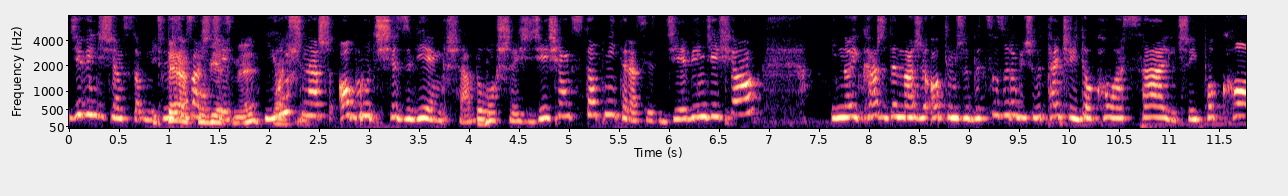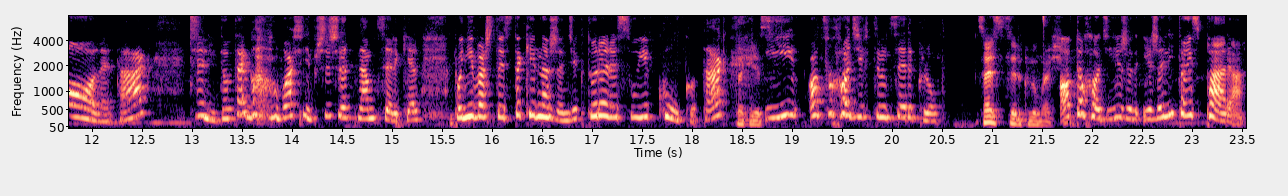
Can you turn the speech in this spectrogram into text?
90 stopni. Mhm. I Czyli teraz zobaczcie, powiedzmy. Już właśnie, nasz obrót się zwiększa. Było 60 stopni, teraz jest 90. I no i każdy marzy o tym, żeby co zrobić, żeby tańczyć dookoła sali, czyli po kole, tak? Czyli do tego właśnie przyszedł nam cyrkiel, ponieważ to jest takie narzędzie, które rysuje kółko, tak? Tak jest. I o co chodzi w tym cyrklu? Co jest w cyrklu właśnie? O to chodzi, jeżeli, jeżeli to jest para.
